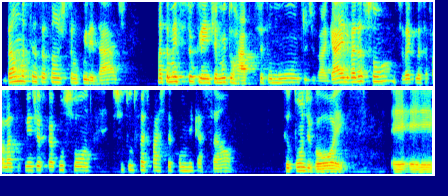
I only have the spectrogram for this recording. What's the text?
dá uma sensação de tranquilidade. Mas também se o seu cliente é muito rápido, se for muito devagar, ele vai dar sono. Você vai começar a falar, seu cliente vai ficar com sono. Isso tudo faz parte da comunicação. Seu tom de voz, é, é,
